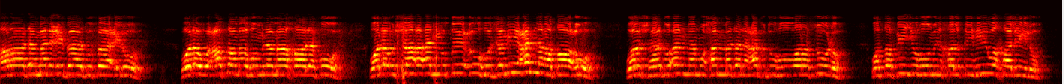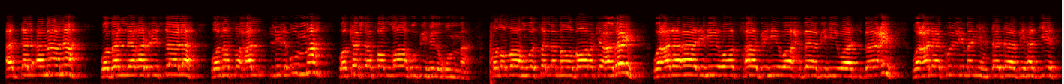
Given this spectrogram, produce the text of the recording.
أراد ما العباد فاعلوه ولو عصمهم لما خالفوه ولو شاء أن يطيعوه جميعا لأطاعوه. وأشهد أن محمدا عبده ورسوله وصفيه من خلقه وخليله. أدى الأمانة وبلغ الرسالة ونصح للأمة وكشف الله به الغمة. صلى الله وسلم وبارك عليه وعلى آله وأصحابه وأحبابه وأتباعه وعلى كل من اهتدى بهديه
